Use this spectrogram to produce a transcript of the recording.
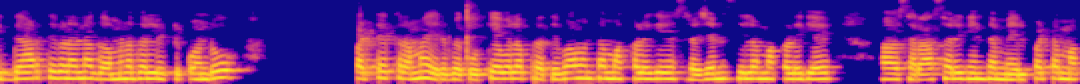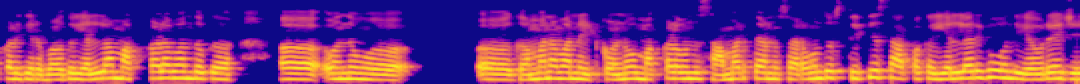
ವಿದ್ಯಾರ್ಥಿಗಳನ್ನ ಗಮನದಲ್ಲಿಟ್ಟುಕೊಂಡು ಪಠ್ಯಕ್ರಮ ಇರಬೇಕು. ಕೇವಲ ಪ್ರತಿಭಾವಂತ ಮಕ್ಕಳಿಗೆ, ಸೃಜನಶೀಲ ಮಕ್ಕಳಿಗೆ ಸರಾಸರಿಗಿಂತ ಮೇಲ್ಪಟ್ಟ ಮಕ್ಕಳಿಗೆ ಇರಬಹುದು ಎಲ್ಲ ಮಕ್ಕಳ ಒಂದು ಒಂದು ಗಮನವನ್ನು ಇಟ್ಕೊಂಡು ಮಕ್ಕಳ ಒಂದು ಸಾಮರ್ಥ್ಯ ಅನುಸಾರ ಒಂದು ಸ್ಥಿತಿಸ್ಥಾಪಕ, ಎಲ್ಲರಿಗೂ ಒಂದು ಎವರೇಜ್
